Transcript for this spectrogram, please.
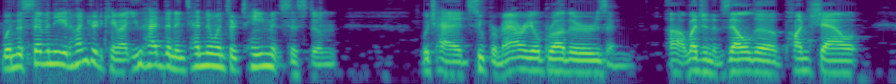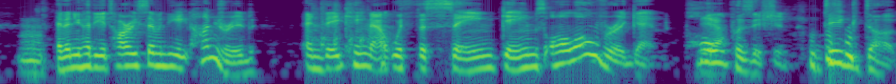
When the 7800 came out, you had the Nintendo Entertainment System, which had Super Mario Brothers and uh, Legend of Zelda, Punch Out, Mm. and then you had the Atari 7800, and they came out with the same games all over again. Pole Yeah. position, Dig Dug,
